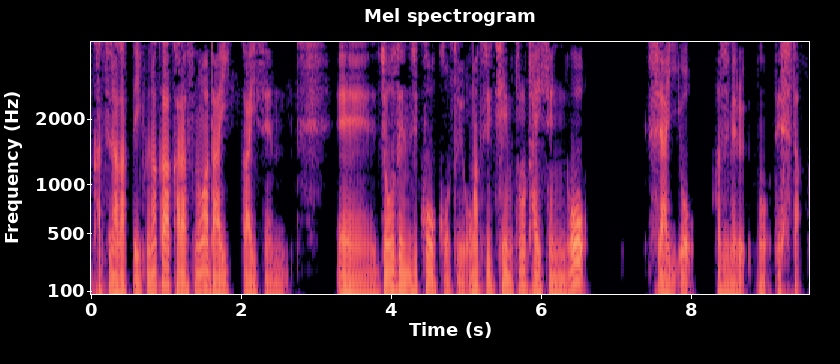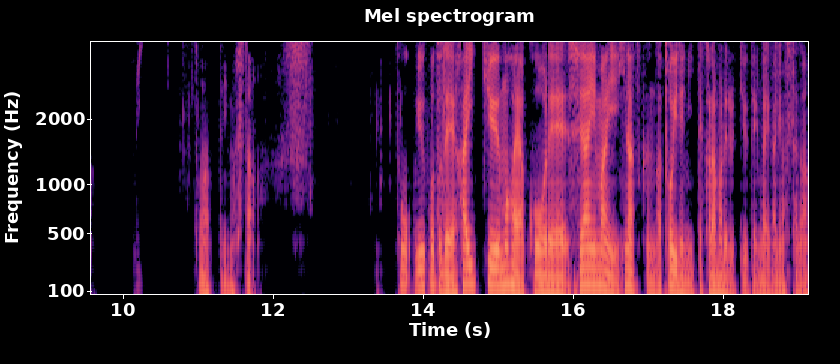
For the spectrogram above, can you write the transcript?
勝ち上がっていく中、カラスのは第1回戦、えー、上善寺高校というお祭りチームとの対戦を、試合を始めるのでした。となっていました。ということで、配球もはや恒例、試合前、ひなつくんがトイレに行って絡まれるっていう展開がありましたが。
